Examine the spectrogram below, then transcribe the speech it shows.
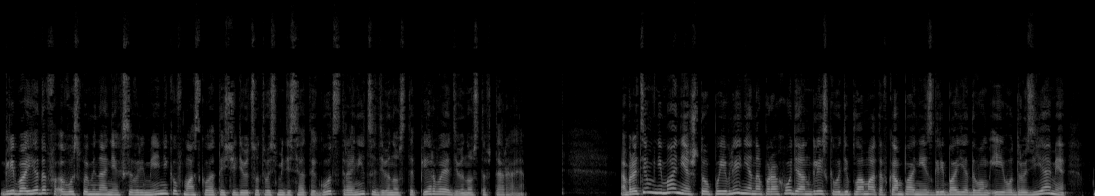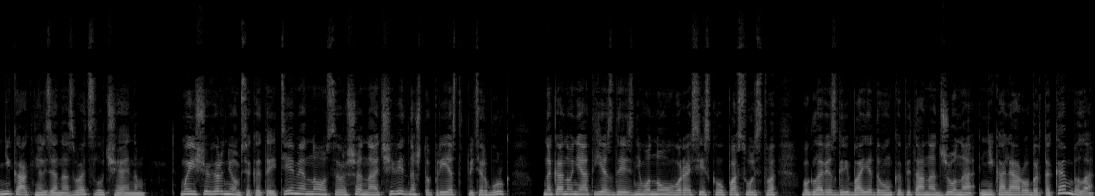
Грибоедов в воспоминаниях современников, Москва, 1980 год, страница 91-92. Обратим внимание, что появление на пароходе английского дипломата в компании с Грибоедовым и его друзьями никак нельзя назвать случайным – мы еще вернемся к этой теме, но совершенно очевидно, что приезд в Петербург накануне отъезда из него нового российского посольства во главе с Грибоедовым капитана Джона Николя Роберта Кэмпбелла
